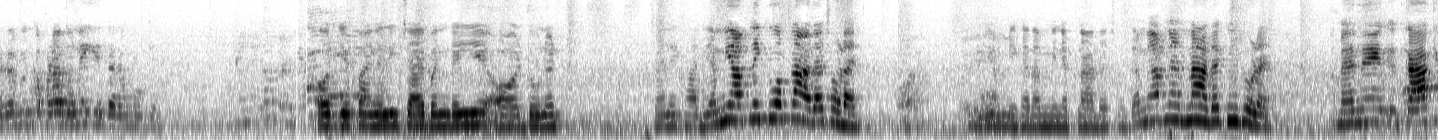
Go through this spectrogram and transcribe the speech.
अगर कोई कपड़ा तो नहीं है गर्म हो गया। और ये फाइनली चाय बन गई है और डोनट मैंने खा दिया अम्मी आपने क्यों अपना आधा छोड़ा है? मेरी अम्मी का अम्मी ने अपना आधा छोड़ा अम्मी आपने अपना आधा क्यों छोड़ा है? मैंने कहा कि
